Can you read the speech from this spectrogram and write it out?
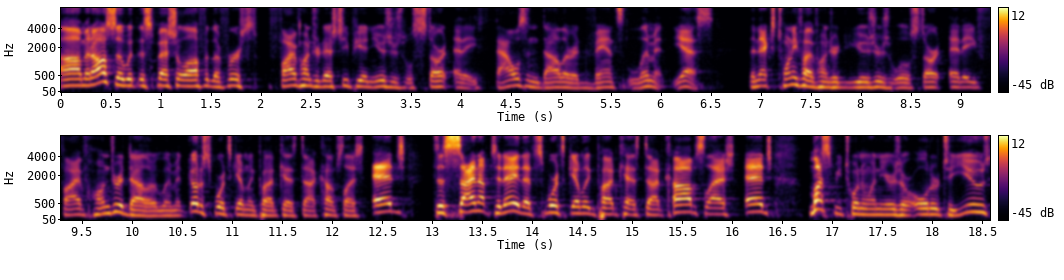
Um, and also with the special offer, the first 500 SGPN users will start at a thousand dollar advance limit. Yes, the next 2,500 users will start at a $500 limit. Go to sportsgamblingpodcast.com slash edge to sign up today. That's sportsgamblingpodcast.com slash edge. Must be 21 years or older to use.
